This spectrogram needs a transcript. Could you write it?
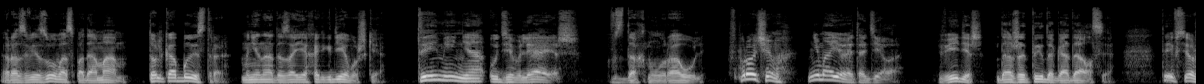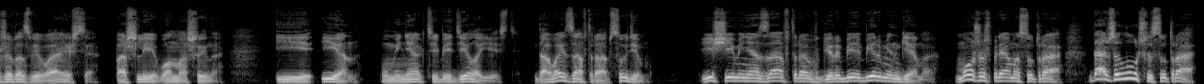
развезу вас по домам. Только быстро, мне надо заехать к девушке». «Ты меня удивляешь», — вздохнул Рауль. «Впрочем, не мое это дело». «Видишь, даже ты догадался. Ты все же развиваешься. Пошли, вон машина. И, Иэн, у меня к тебе дело есть. Давай завтра обсудим». Ищи меня завтра в гербе Бирмингема. Можешь прямо с утра. Даже лучше с утра,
